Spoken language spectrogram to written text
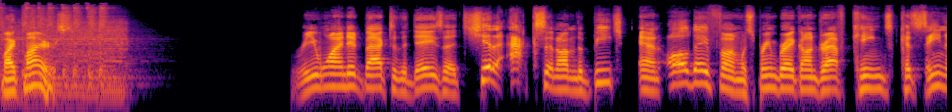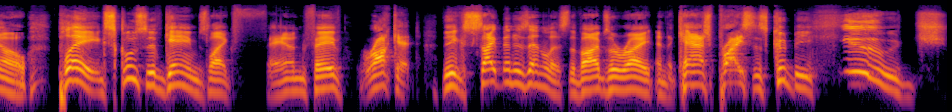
Mike Myers. Rewind it back to the days of chill accent on the beach and all day fun with spring break on DraftKings Casino. Play exclusive games like Fan Fave Rocket. The excitement is endless, the vibes are right, and the cash prizes could be huge.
